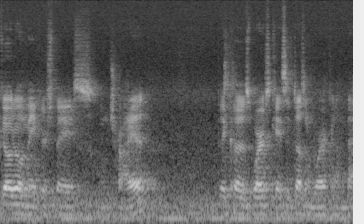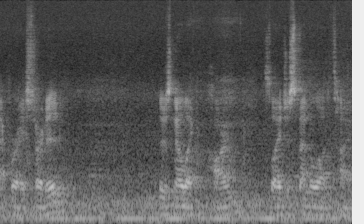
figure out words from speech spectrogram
go to a makerspace and try it. Because worst case it doesn't work and I'm back where I started. There's no like harm. So I just spend a lot of time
